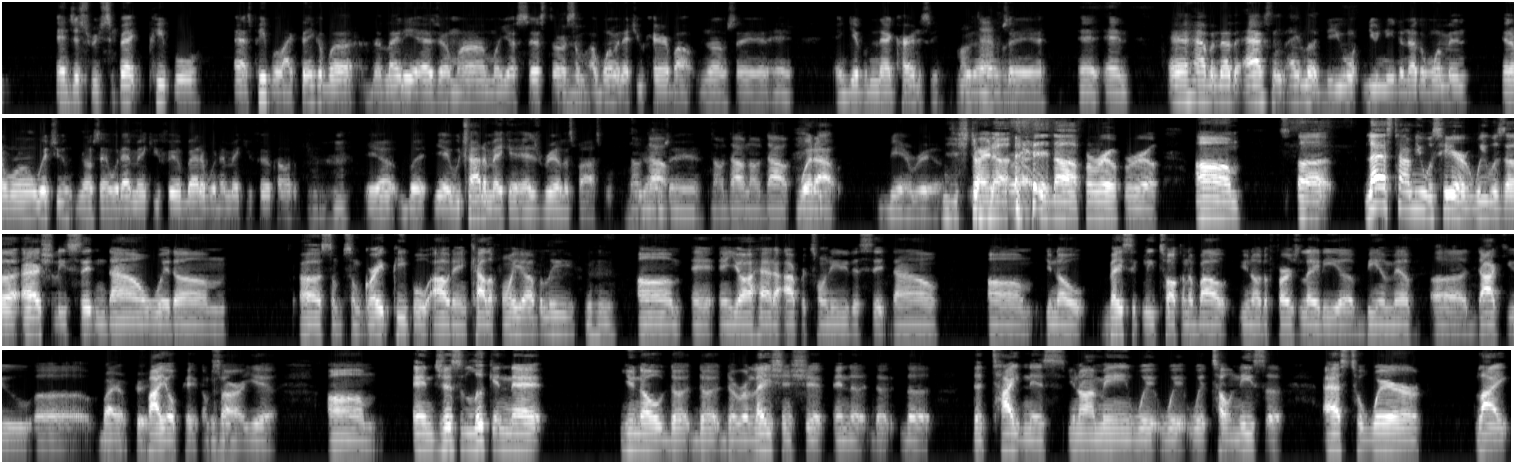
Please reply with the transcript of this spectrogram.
and just respect people as people, like think of a the lady as your mom or your sister or some Mhm. a woman that you care about. You know what I'm saying? And and give them that courtesy. You Most know definitely. what I'm saying? And and and have another ask them, hey, look, do you want you need another woman in a room with you? You know what I'm saying? Would that make you feel better? Would that make you feel comfortable? Mhm. Yeah, but yeah, we try to make it as real as possible. No you know doubt. what I'm saying? No doubt, no doubt. Without being real. Straight up. Right. nah, for real, for real. Um uh last time you was here, we was uh actually sitting down with um uh some some great people out in California, I believe. hmm Um and, and y'all had an opportunity to sit down. Um, you know, basically talking about, you know, the first lady of BMF uh docu uh Biopic. biopic. I'm Mhm. sorry, yeah. Um, and just looking at, you know, the the the relationship and the the the the tightness, you know what I mean, with with with Tonesa, as to where, like,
